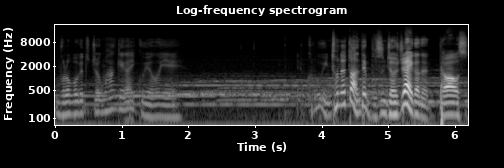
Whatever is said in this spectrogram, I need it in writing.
물어보기도 조금 한계가 있고요. 예. 그리고 인터넷도 안 돼. 무슨 저주야 이거는? 더하우스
